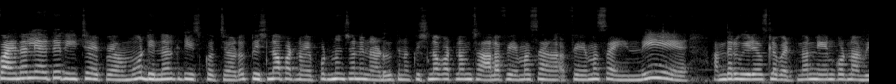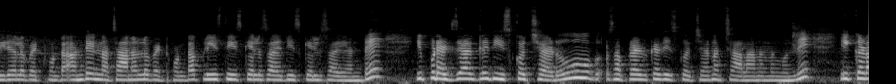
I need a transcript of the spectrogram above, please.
finally అయితే రీచ్ అయిపోయాము. డిన్నర్కి తీసుకొచ్చాడు. కృష్ణాపట్నం ఎప్పటి నుంచో నేను అడుగుతున్నా. కృష్ణాపట్నం చాలా ఫేమస్ ఫేమస్ అయ్యింది. అందరు వీడియోస్లో పెడుతున్నారు. నేను కూడా నా వీడియోలో పెట్టుకుంటా. అంటే నా ఛానల్లో పెట్టుకుంటా. ప్లీజ్ తీసుకెళ్ళు సాయి తీసుకెళ్ళు సాయి అంటే ఇప్పుడు ఎగ్జాక్ట్లీ తీసుకొచ్చాడు. సర్ప్రైజ్గా తీసుకొచ్చాడు. నాకు చాలా ఆనందంగా ఉంది. ఇక్కడ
